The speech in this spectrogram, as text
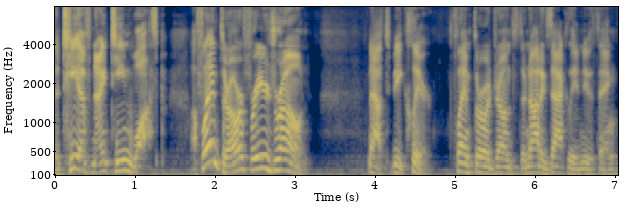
the TF19 Wasp, a flamethrower for your drone. Now, to be clear, flamethrower drones, they're not exactly a new thing,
